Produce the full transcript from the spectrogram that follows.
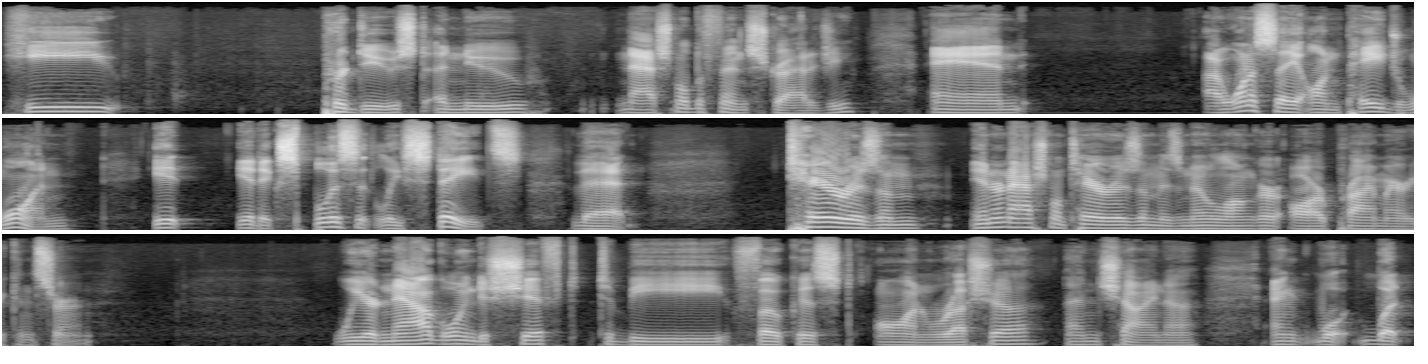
he produced a new national defense strategy, and I want to say on page one, it it explicitly states that terrorism, international terrorism, is no longer our primary concern. We are now going to shift to be focused on Russia and China and what, what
